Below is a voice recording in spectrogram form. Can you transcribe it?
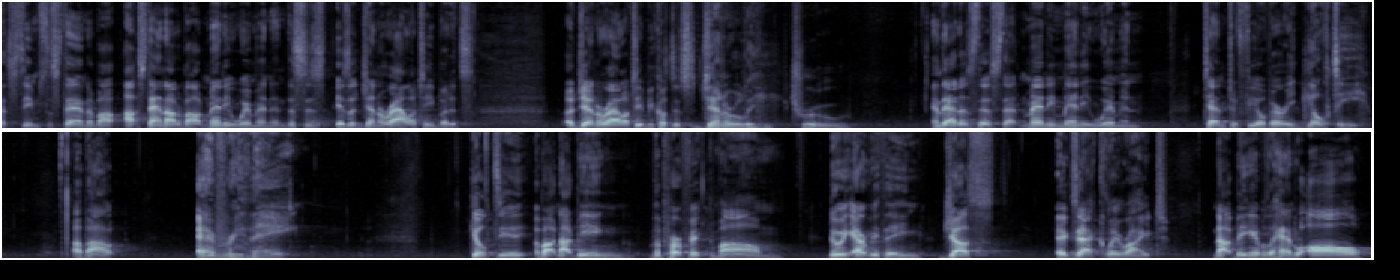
that seems to stand, about, uh, stand out about many women, and this is, is a generality, but it's a generality because it's generally true and that is this that many, many women tend to feel very guilty about everything. Guilty about not being the perfect mom, doing everything just exactly right, not being able to handle all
